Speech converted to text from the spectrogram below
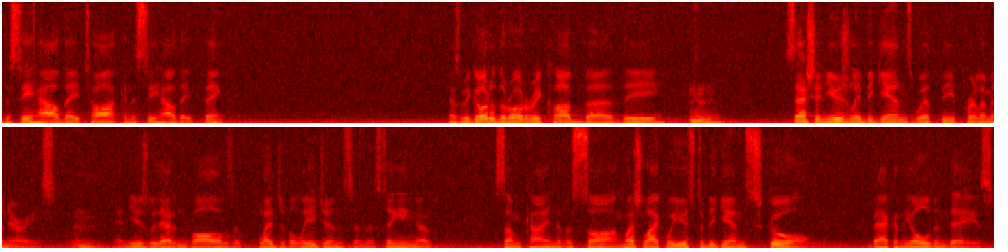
to see how they talk and to see how they think. As we go to the Rotary Club, uh, the session usually begins with the preliminaries. and usually that involves a Pledge of Allegiance and the singing of some kind of a song, much like we used to begin school back in the olden days.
